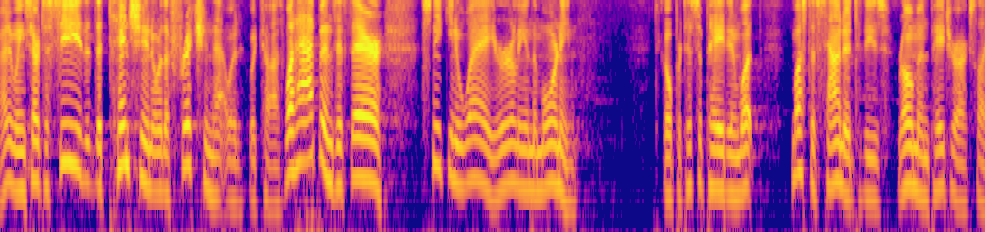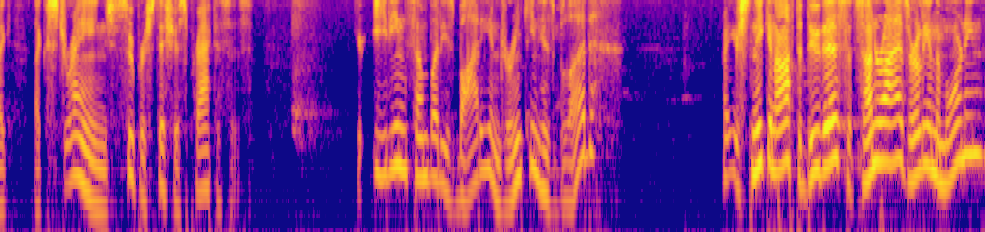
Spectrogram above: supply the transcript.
Right? And we can start to see that the tension or the friction that would, would cause. What happens if they're sneaking away early in the morning to go participate in what must have sounded to these Roman patriarchs like, like strange, superstitious practices? You're eating somebody's body and drinking his blood? Right? You're sneaking off to do this at sunrise early in the morning?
